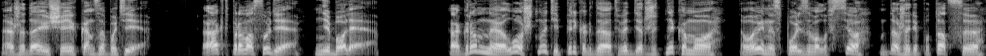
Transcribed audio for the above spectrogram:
ожидающая их в конце пути. Акт правосудия, не более». Огромная ложь, но теперь, когда ответ держит некому, Уэйн использовал всё, даже репутацию,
